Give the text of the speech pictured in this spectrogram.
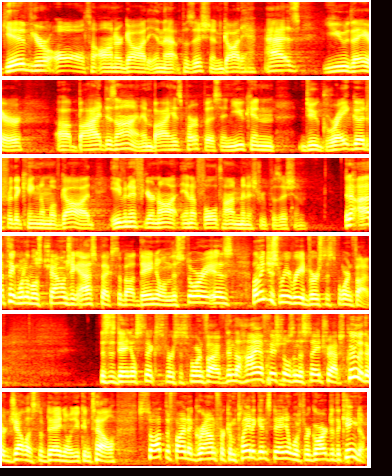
give your all to honor God in that position. God has you there uh, by design and by his purpose, and you can do great good for the kingdom of God, even if you're not in a full time ministry position. And I think one of the most challenging aspects about Daniel in this story is let me just reread verses 4 and 5. This is Daniel 6, verses 4 and 5. Then the high officials and the satraps, clearly they're jealous of Daniel, you can tell, sought to find a ground for complaint against Daniel with regard to the kingdom.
